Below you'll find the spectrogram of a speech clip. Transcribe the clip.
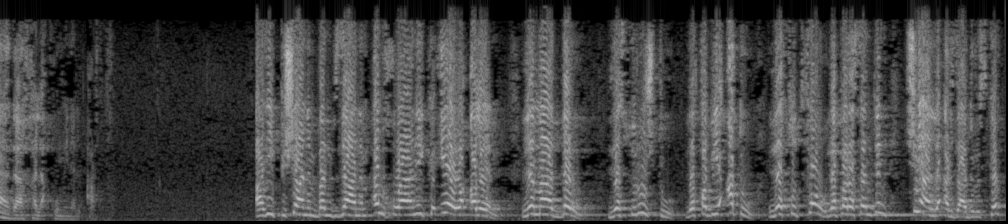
ماذا خلقوا من الأرض؟ ئادی پیشانم بەن بزانم ئەم خوانی کە ئێوە ئەڵێن لە مادە و لە سروشت و لە طبیعەت و لە سودفە و لە پەرەسەندن چیان لە ئەرزا دروست کرد؟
